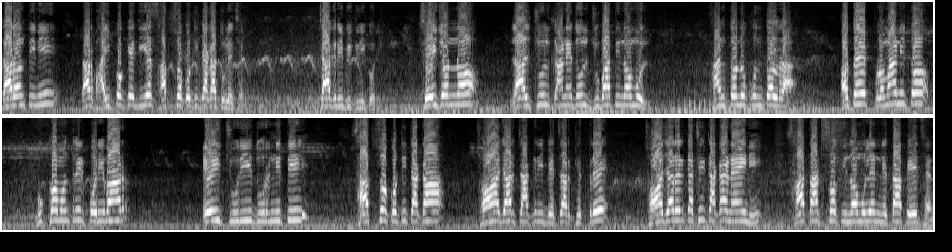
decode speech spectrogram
কারণ তিনি তার ভাইপোকে দিয়ে সাতশো কোটি টাকা তুলেছেন, চাকরি বিক্রি করে। সেই জন্য লালচুল, কানেদুল যুবাতি নমুল, শান্তনু কুন্তলরা অতএব প্রমাণিত মুখ্যমন্ত্রীর পরিবার এই চুরি দুর্নীতি সাতশো কোটি টাকা ছ হাজার চাকরি বেচার ক্ষেত্রে ছ হাজারের কাছেই টাকা নেয়নি সাত আটশো তৃণমূলের নেতা পেয়েছেন।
